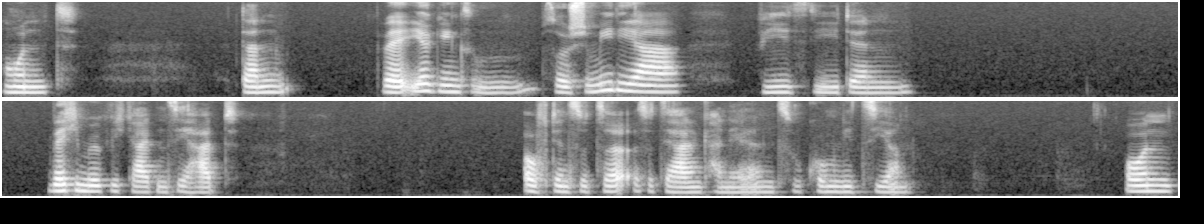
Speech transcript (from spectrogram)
Und dann bei ihr ging es um Social Media, wie sie denn, welche Möglichkeiten sie hat, auf den Sozi sozialen Kanälen zu kommunizieren. Und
